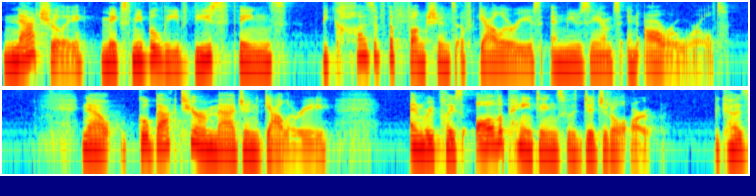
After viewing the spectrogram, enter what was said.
naturally makes me believe these things because of the functions of galleries and museums in our world. Now, go back to your imagined gallery and replace all the paintings with digital art because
